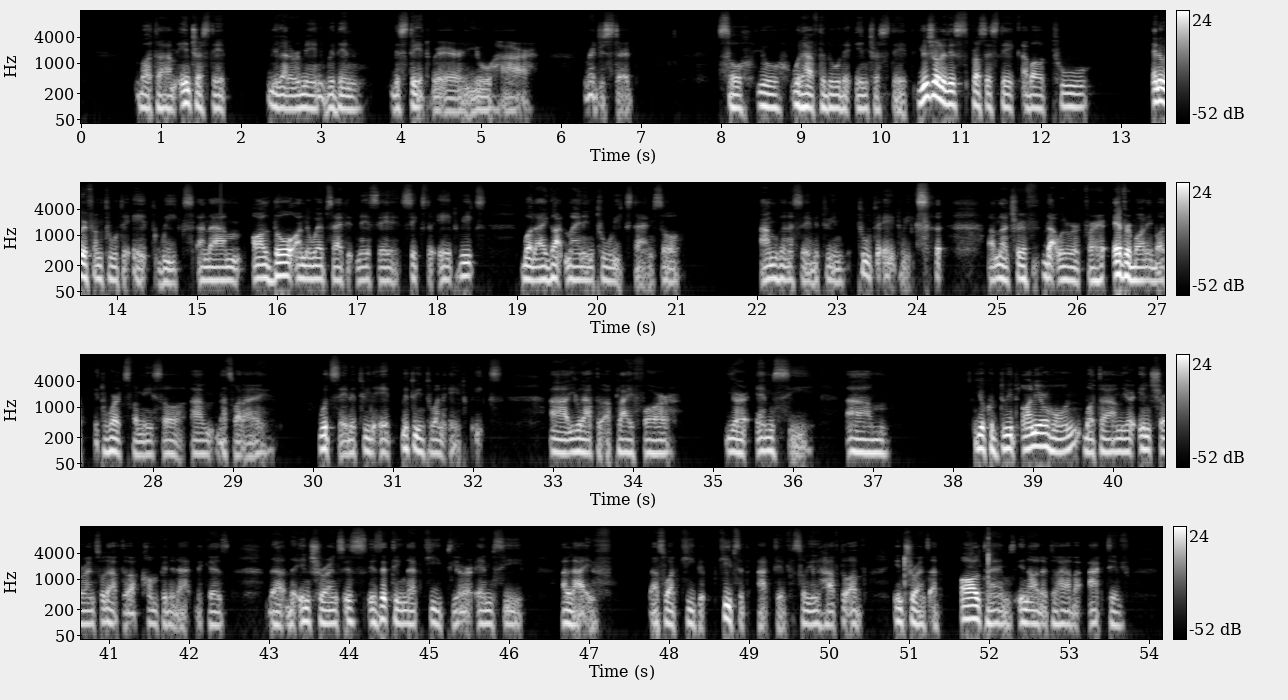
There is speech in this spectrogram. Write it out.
But um, intrastate, you got to remain within the state where you are registered. So you would have to do the intrastate. Usually this process take about two anywhere from two to eight weeks. And um, although on the website it may say six to eight weeks, but I got mine in two weeks' time. So I'm going to say between two to eight weeks. I'm not sure if that will work for everybody, but it works for me. So um, that's what I would say between eight, between two and eight weeks. Uh, you would have to apply for your MC. Um, you could do it on your own, but um, your insurance would have to accompany that because the, the insurance is, is the thing that keeps your MC alive. That's what keep it keeps it active. So you have to have insurance at all times in order to have an active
